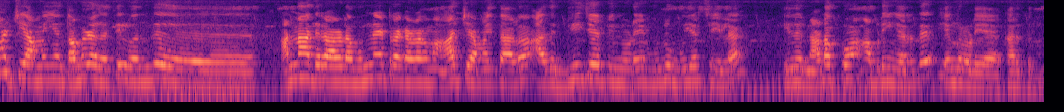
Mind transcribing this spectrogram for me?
ஆட்சி அமையும் தமிழகத்தில் வந்து அண்ணா திராவிட முன்னேற்ற கழகம் ஆட்சி அமைத்தாலும் அது பிஜேபியினுடைய முழு முயற்சியில் இது நடக்கும் அப்படிங்கிறது எங்களுடைய கருத்துங்க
